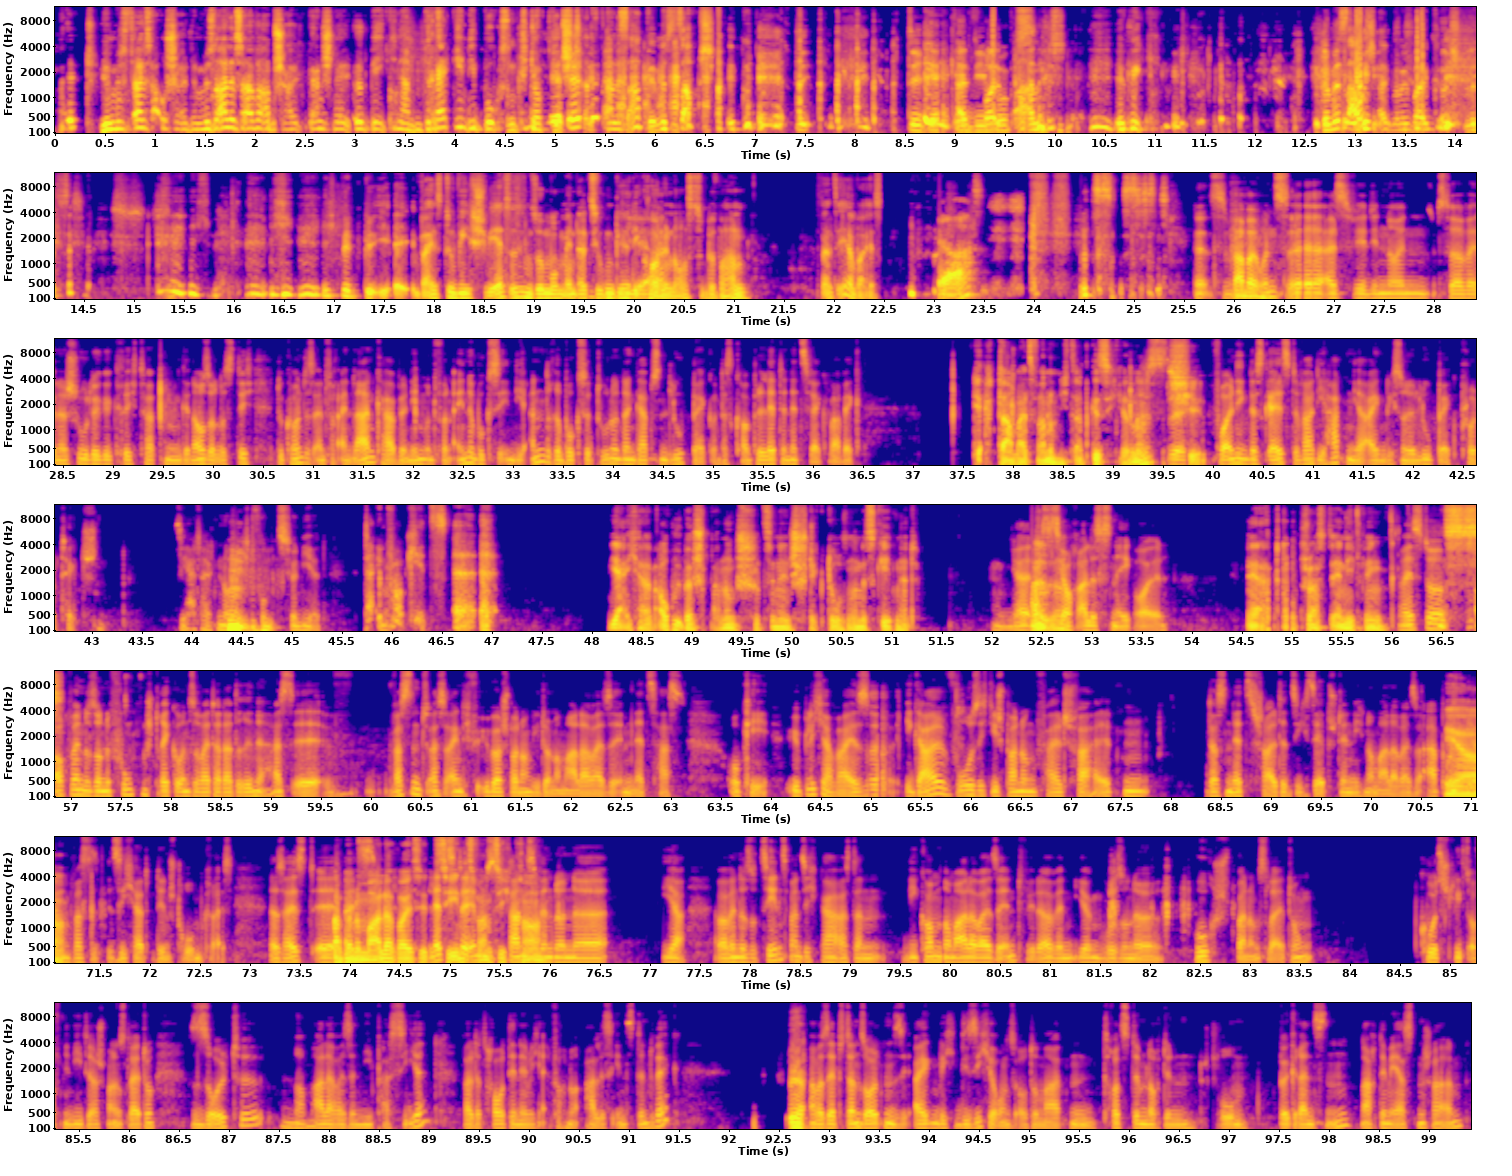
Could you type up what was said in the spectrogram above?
halt, wir müssen alles ausschalten, wir müssen alle Server abschalten, ganz schnell. Irgendwie, die haben Dreck in die Buchsen gestopft, jetzt streift alles ab, wir müssen es. Direkt Halt voll panisch. Irgendwie- Wir müssen ausschalten, wir haben überall Kurzschluss. Ich, ich, ich bin, äh, weißt du, wie schwer es ist, in so einem Moment als Jugendlicher die Ja. Koordinaten zu bewahren? Als er weiß. Ja. Das war bei uns, äh, als wir den neuen Server in der Schule gekriegt hatten, genauso lustig. Du konntest einfach ein LAN-Kabel nehmen und von einer Buchse in die andere Buchse tun und dann gab es ein Loopback und das komplette Netzwerk war weg. Ja, damals war noch nichts abgesichert, ne? Das, äh, Schön. vor allen Dingen das Geilste war, die hatten ja eigentlich so eine Loopback Protection. Sie hat halt nur Hm. nicht funktioniert. Timeflow Kids, äh, äh. Ja, ich habe auch Überspannungsschutz in den Steckdosen und es geht nicht. Ja, das Also- ist ja auch alles Snake Oil. Ja, don't trust anything. Weißt du, auch wenn du so eine Funkenstrecke und so weiter da drin hast, äh, was sind das eigentlich für Überspannungen, die du normalerweise im Netz hast? Okay, üblicherweise, egal wo sich die Spannungen falsch verhalten, das Netz schaltet sich selbstständig normalerweise ab und Ja. irgendwas sichert den Stromkreis. Das heißt, äh, Aber normalerweise letzte 10, 20 Instanz, K. wenn du eine, ja, aber wenn du so 10, 20 K hast, dann, die kommen normalerweise entweder, wenn irgendwo so eine Hochspannungsleitung kurz schließt auf eine Niederspannungsleitung, sollte normalerweise nie passieren, weil da traut der nämlich einfach nur alles instant weg. Ja. Aber selbst dann sollten sie eigentlich die Sicherungsautomaten trotzdem noch den Strom begrenzen nach dem ersten Schaden.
